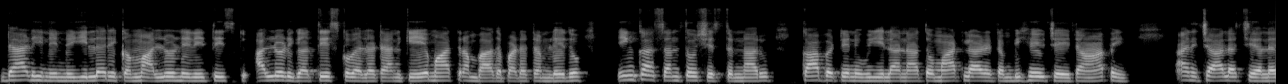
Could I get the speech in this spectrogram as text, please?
డాడీ నిన్ను ఇల్లరికమ్మ అల్లుడిని తీసుకు అల్లుడిగా తీసుకువెళ్ళటానికి ఏమాత్రం బాధపడటం లేదు. ఇంకా సంతోషిస్తున్నారు. కాబట్టి నువ్వు ఇలా నాతో మాట్లాడటం బిహేవ్ చేయటం ఆపే అని చాలా చాలా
